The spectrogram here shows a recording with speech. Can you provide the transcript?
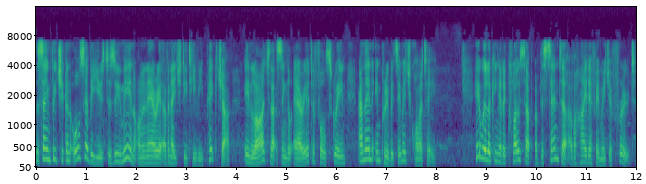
The same feature can also be used to zoom in on an area of an HD TV picture, enlarge that single area to full screen, and then improve its image quality. Here we're looking at a close-up of the center of a high-def image of fruit.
